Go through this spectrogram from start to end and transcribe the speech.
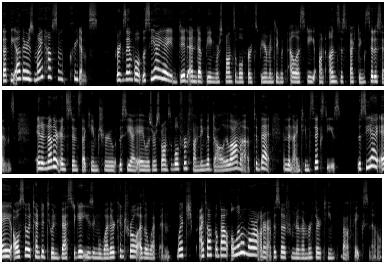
that the others might have some credence. For example, the CIA did end up being responsible for experimenting with LSD on unsuspecting citizens. In another instance that came true, the CIA was responsible for funding the Dalai Lama of Tibet in the 1960s. The CIA also attempted to investigate using weather control as a weapon, which I talk about a little more on our episode from November 13th about fake snow.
